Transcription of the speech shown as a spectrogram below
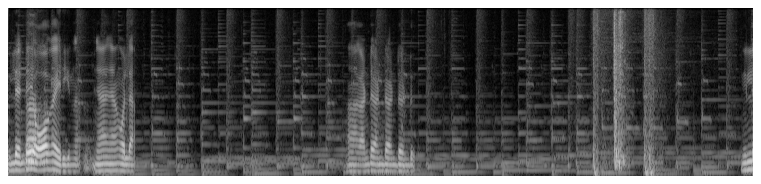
ഇല്ല എന്റെ ഓക ഓകായിരിക്കുന്ന. ഞാൻ ഞാൻ കൊല്ലാം. ആ കണ്ട് കണ്ട് കണ്ട് കണ്ട്. ഇല്ല.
